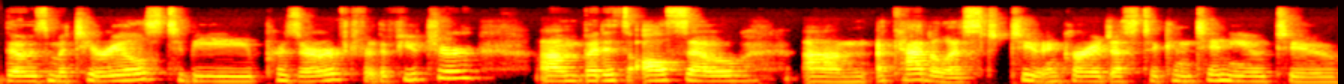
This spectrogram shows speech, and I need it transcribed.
those materials to be preserved for the future, um, but it's also um, a catalyst to encourage us to continue to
